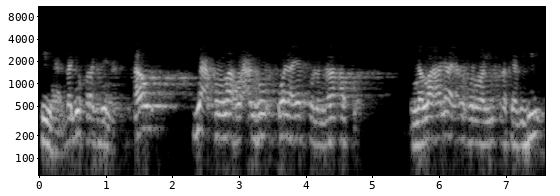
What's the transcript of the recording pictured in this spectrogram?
فيها بل يخرج منها. أو يعفو الله عنه ولا يدخل النار أصلا. إن الله لا يغفر أن يشرك به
